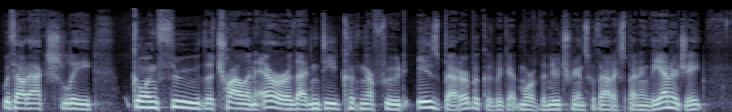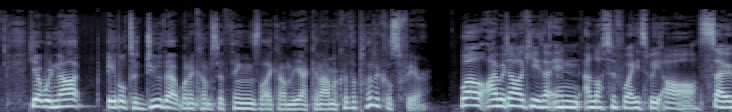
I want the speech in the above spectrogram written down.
without actually going through the trial and error that indeed cooking our food is better because we get more of the nutrients without expending the energy? Yet we're not able to do that when it comes to things like on the economic or the political sphere. Well, I would argue that in a lot of ways we are. So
